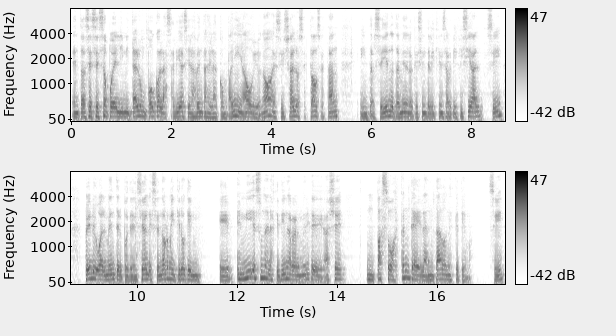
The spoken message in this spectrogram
Entonces eso puede limitar un poco las salidas y las ventas de la compañía, obvio, ¿no? Es decir, ya los estados están intercediendo también en lo que es inteligencia artificial, ¿sí? Pero igualmente el potencial es enorme y creo que eh, Nvidia es una de las que tiene realmente, Aye, un paso bastante adelantado en este tema, ¿sí?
